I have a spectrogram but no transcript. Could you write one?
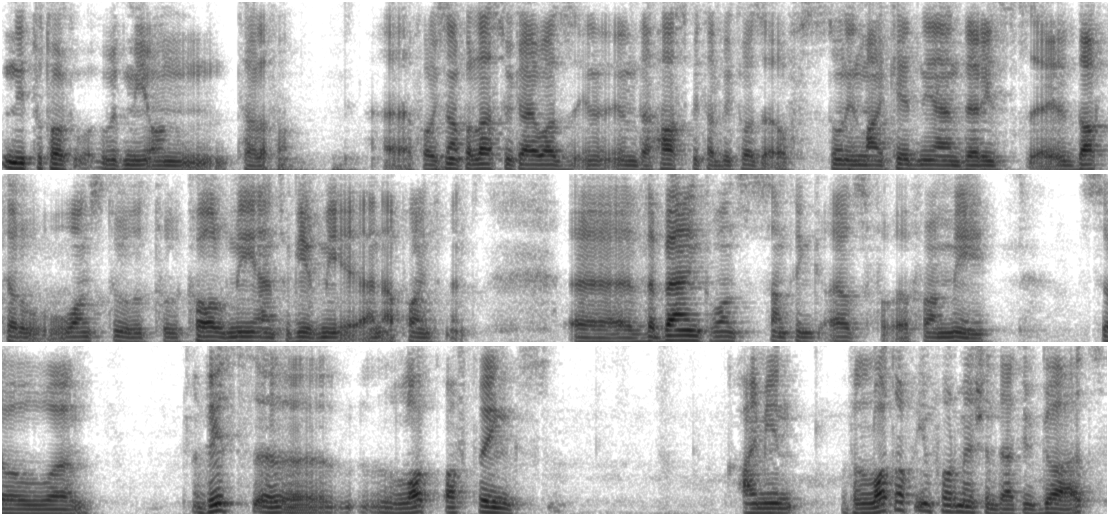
need to talk with me on telephone. Uh, for example, last week I was in, in the hospital because of stone in my kidney, and there is a doctor wants to, to call me and to give me an appointment. Uh, the bank wants something else f- from me. So um, this uh, lot of things. I mean, the lot of information that you got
